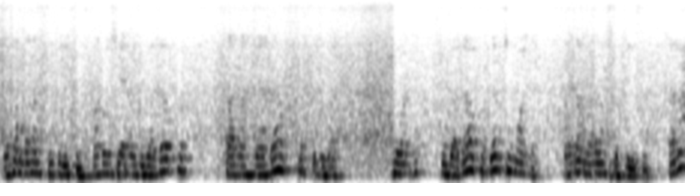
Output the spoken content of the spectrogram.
Mereka mengatakan seperti itu. Manusianya juga dapat tanahnya dapat gitu kan hewan juga dapat dan semuanya mereka mengatakan seperti itu karena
